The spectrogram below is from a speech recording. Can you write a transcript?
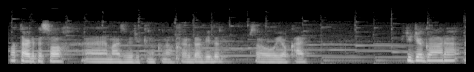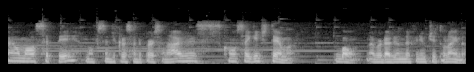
Boa tarde pessoal, é mais um vídeo aqui no canal Feira da Vida, sou o Yokai. O vídeo de agora é uma OCP, uma oficina de criação de personagens, com o seguinte tema. Bom, na verdade eu não defini o título ainda,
